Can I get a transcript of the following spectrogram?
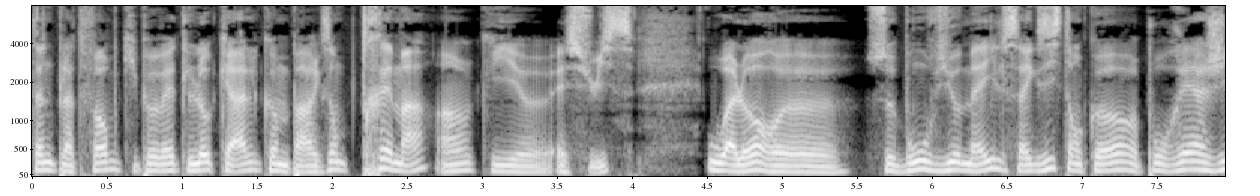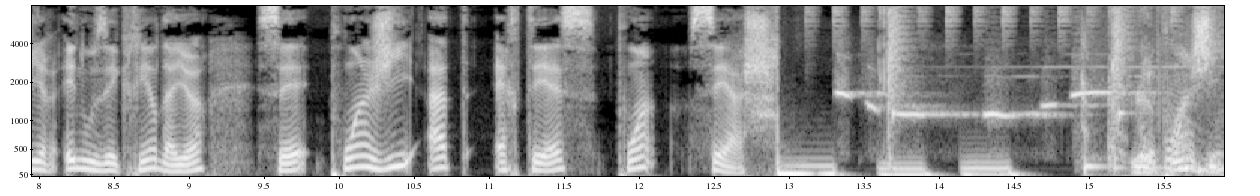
certaines plateformes qui peuvent être locales, comme par exemple Trema, hein, qui euh, est suisse. Ou alors euh, ce bon vieux mail, ça existe encore, pour réagir et nous écrire d'ailleurs, c'est .j@rts.ch. Le point J.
